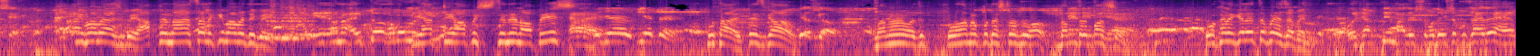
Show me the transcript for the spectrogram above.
আসে। কীভাবে আসবে? আপনি না আসলে কীভাবে দিবে? একটু খবর বিআরটি অফিস চিনেন অফিস এই যে ইয়েতে। কোথায়? তেজগাঁও। তেজগাঁও। মানে প্রধান উপদেষ্টা দপ্তরের পাশে। ওখানে গেলে তো পেয়ে যাবেন। ওইখান থেকে মালিক সমুদ্র পৌঁছায় দেয় হ্যাঁ,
